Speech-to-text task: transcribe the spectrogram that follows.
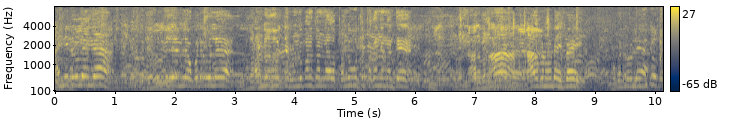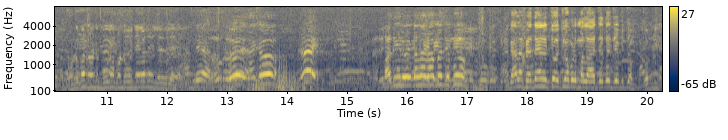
అన్ని రూల్ ఏంలే రూల్ ఏంలే ఒకటి రూలే పండు ఊరితే రెండు పనులతో ఉండాలి పండు ఊరితే పక్కన అంతే. నాలుగు పండు ఉంటే అయిపోయి. ఒకటి రూలే రెండు పండు ఉంటే మూడో పండు ఉంటే కానీ లేదులే అంతే రూల్ పది ఇరవై కల్లా రామని చెప్పు. ఒకవేళ పెద్ద ఆయన వచ్చి వచ్చినప్పుడు మళ్ళీ ఆ జత చేపించాం. ఓపెనింగ్.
